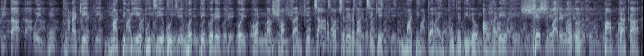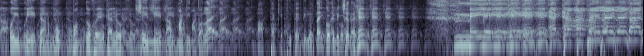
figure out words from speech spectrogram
পিতা ওই মুখখানাকে মাটি দিয়ে বুঝিয়ে বুঝিয়ে ভর্তি করে ওই কন্যা সন্তানকে চার বছরের বাচ্চাকে মাটির তলায় পুঁতে দিল। আহারে, শেষবারের মতন বাপ ডাকা ওই মেয়েটার মুখ বন্ধ হয়ে গেল। সেই মেয়েটা মাটির তলায় বাপটাকে পুঁতে দিল। তাই কবি লিখছে দেখেন, মেয়েকে একা ফেলে তার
